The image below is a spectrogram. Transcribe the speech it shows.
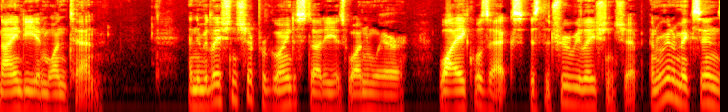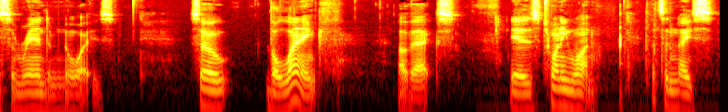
90 and 110. And the relationship we're going to study is one where y equals x is the true relationship, and we're going to mix in some random noise. So the length of x is 21. That's a nice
